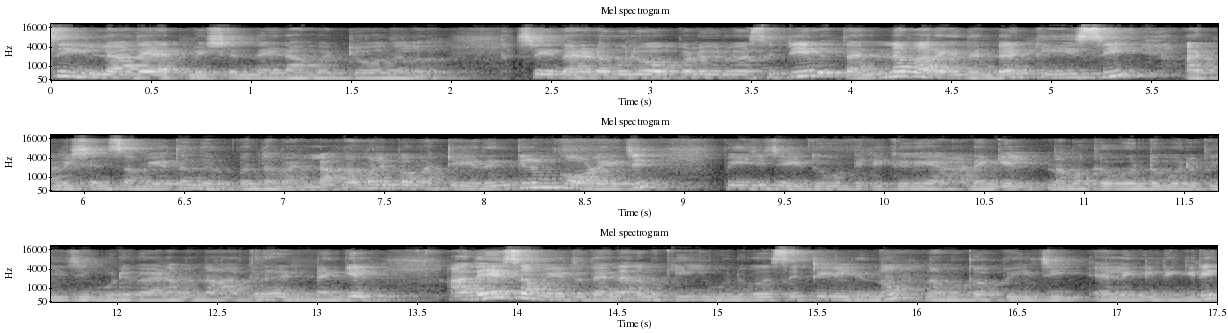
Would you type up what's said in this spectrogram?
സി ഇല്ലാതെ അഡ്മിഷൻ നേടാൻ പറ്റുമോ എന്നുള്ളത്. ശ്രീനാരായണ ഗുരു ഓപ്പൺ യൂണിവേഴ്സിറ്റി തന്നെ പറയുന്നുണ്ട് ടി സി അഡ്മിഷൻ സമയത്ത് നിർബന്ധമല്ല. നമ്മളിപ്പോൾ മറ്റേതെങ്കിലും കോളേജ് പി ജി ചെയ്തുകൊണ്ടിരിക്കുകയാണെങ്കിൽ നമുക്ക് വീണ്ടും ഒരു പി ജി കൂടി വേണമെന്ന് ആഗ്രഹം ഉണ്ടെങ്കിൽ അതേ സമയത്ത് തന്നെ നമുക്ക് ഈ യൂണിവേഴ്സിറ്റിയിൽ നിന്നും നമുക്ക് പി ജി അല്ലെങ്കിൽ ഡിഗ്രി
